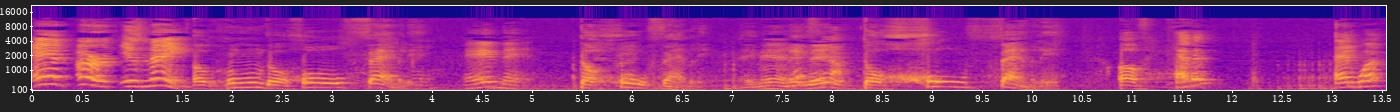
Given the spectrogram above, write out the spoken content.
and earth is named. Of whom the whole family, Amen. the whole family, Amen. Yes, Lord. the whole family of heaven and what?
